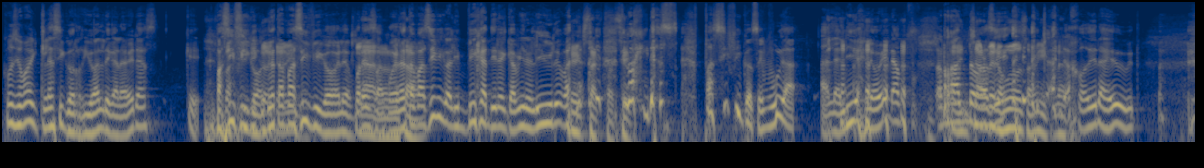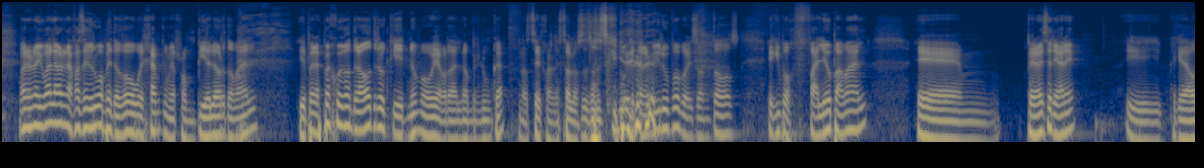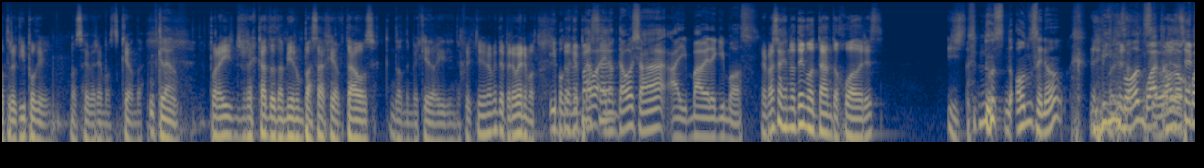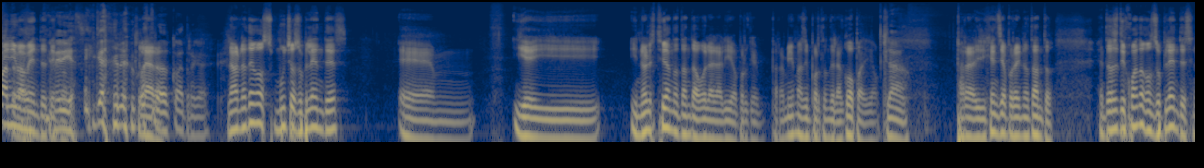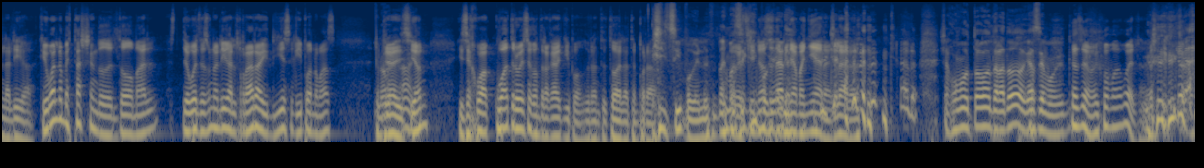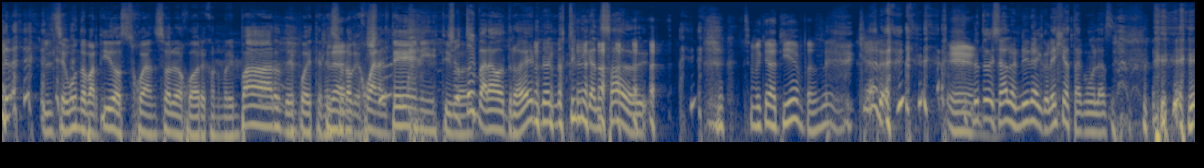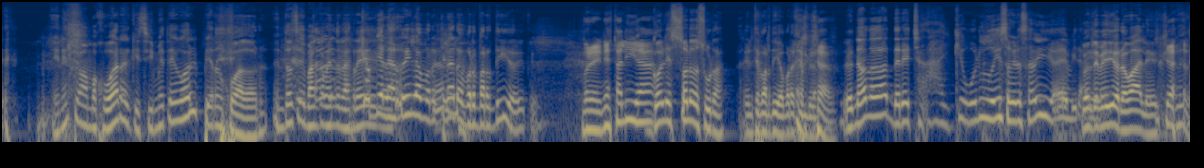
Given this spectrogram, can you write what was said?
¿Cómo se llama el clásico rival de Calaveras? ¿Qué? Pacífico. Pacífico no está. Pacífico, boludo. Por Claro, eso. no Porque no está está. Pacífico, Limpija tiene el camino libre. para- Exacto, ¿Te sí. imaginas? Pacífico se muda a la Liga Eslovena random. hincharme así. los huevos a mí, Claro, claro. joder a Edu. Bueno, no, igual ahora en la fase de grupos me tocó West Ham, que me rompió el orto mal. Y pero después jugué contra otro que no me voy a acordar el nombre nunca. No sé cuáles son los otros equipos que están en mi grupo, porque son todos equipos falopa mal. Eh, pero a ese le gané. Y me queda otro equipo que no sé, veremos qué onda. Claro. Por ahí rescato también un pasaje a octavos donde me quedo ahí indefectiblemente, pero veremos. Y porque Lo que en, octavo, pasa- en octavo ya ahí va a haber equipos. Lo que pasa es que no tengo tantos jugadores. Y No, 11, ¿no? Mínimo 11. Cuatro, boludo. Once dos, cuatro. mínimamente Tiene tengo. Claro, Claro. 4, 4, claro. No, no tengo muchos suplentes. eh, y, y- y no le estoy dando tanta bola a la liga, porque para mí es más importante la copa, digamos. Claro. Para la dirigencia por ahí no tanto. Entonces estoy jugando con suplentes en la liga, que igual no me está yendo del todo mal. De vuelta, es una liga rara, hay 10 equipos nomás en No, primera edición. Y se juega cuatro veces contra cada equipo durante toda la temporada. Y sí, porque no no hay más Porque si no equipos. se claro. termina mañana, claro. Claro. Ya jugamos todo contra todo, ¿qué hacemos? ¿Qué hacemos? Como de vuelta. El segundo partido juegan solo los jugadores con número impar. Después tenés Claro. uno que juegan al tenis. tipo- Yo estoy para otro, ¿eh? No, no estoy ni cansado. Se me queda tiempo, no sé. Claro. Eh, No tengo que llevar a los nenes al colegio hasta como las. En este vamos a jugar al que si mete gol pierde un jugador. Entonces van cambiando las reglas. Cambia la regla por, claro, por partido. ¿viste? bueno, en esta liga. Goles solo de zurda en este partido, por ejemplo. Claro. No, no, no, derecha. Ay, qué boludo, y eso que no sabía, eh. Gol de medio no vale. Claro.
